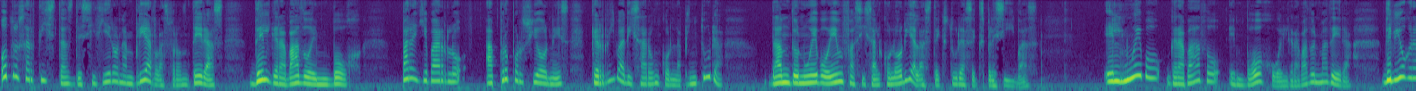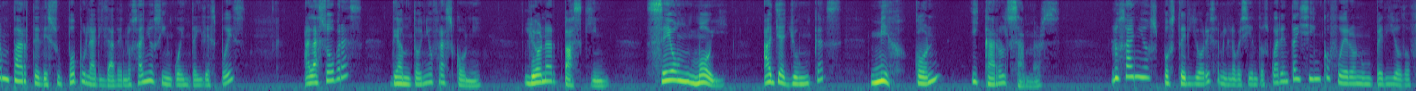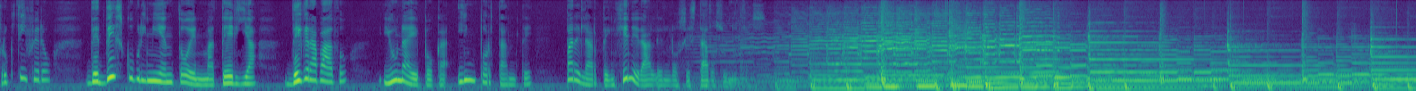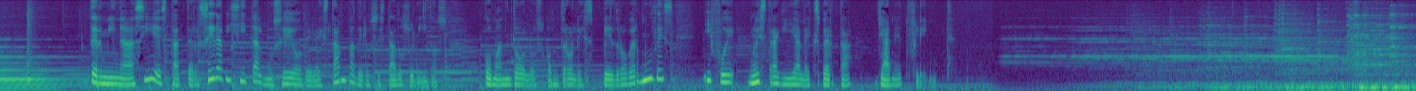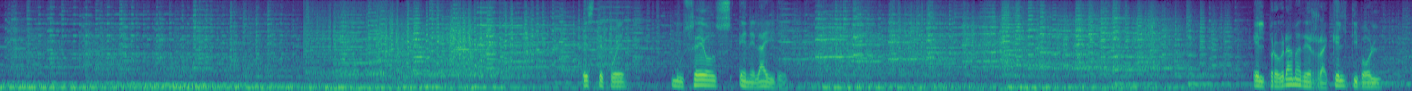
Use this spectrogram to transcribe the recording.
Otros artistas decidieron ampliar las fronteras del grabado en boj para llevarlo a proporciones que rivalizaron con la pintura, dando nuevo énfasis al color y a las texturas expresivas. El nuevo grabado en bojo, el grabado en madera, debió gran parte de su popularidad en los años 50 y después a las obras de Antonio Frasconi, Leonard Baskin, Seon Moy, Aya Junkers, Mig Kohn y Carol Summers. Los años posteriores a 1945 fueron un periodo fructífero de descubrimiento en materia de grabado y una época importante para el arte en general en los Estados Unidos. Termina así esta tercera visita al Museo de la Estampa de los Estados Unidos comandó los controles Pedro Bermúdez y fue nuestra guía la experta Janet Flint. Este fue Museos en el Aire. El programa de Raquel Tibol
